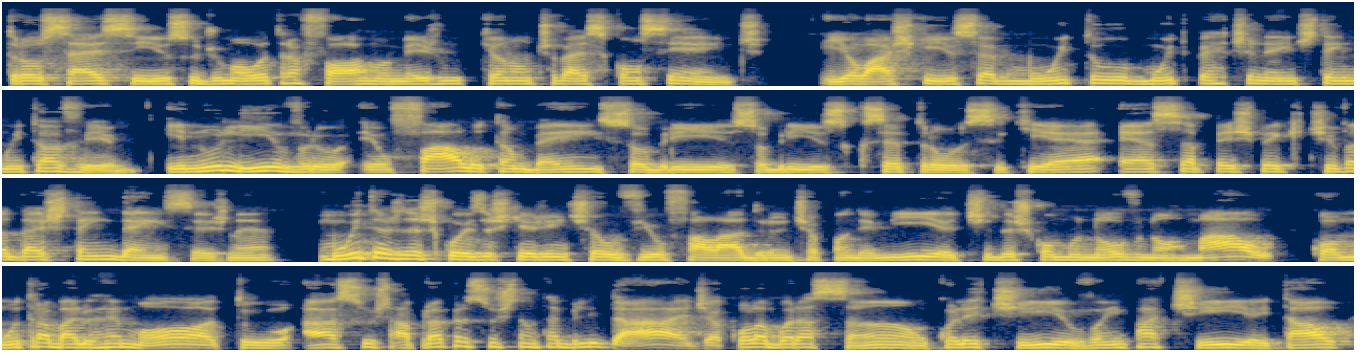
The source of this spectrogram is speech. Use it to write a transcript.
trouxesse isso de uma outra forma, mesmo que eu não tivesse consciente. E eu acho que isso é muito, muito pertinente, tem muito a ver. E no livro eu falo também sobre, sobre isso que você trouxe, que é essa perspectiva das tendências, né? Muitas das coisas que a gente ouviu falar durante a pandemia, tidas como novo normal, como o trabalho remoto, a, a própria sustentabilidade, a colaboração, o coletivo, a empatia e tal,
